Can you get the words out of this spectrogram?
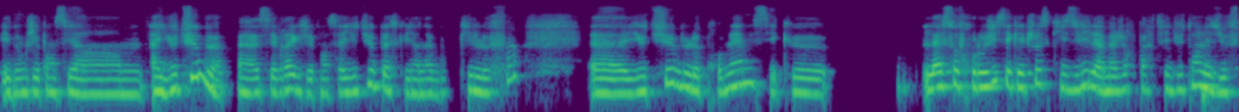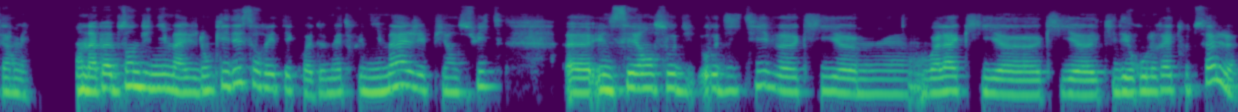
Et donc, j'ai pensé à, à YouTube. c'est vrai que j'ai pensé à YouTube parce qu'il y en a beaucoup qui le font. YouTube, le problème, c'est que la sophrologie, c'est quelque chose qui se vit la majeure partie du temps les yeux fermés. On n'a pas besoin d'une image. Donc l'idée, ça aurait été quoi? De mettre une image et puis ensuite euh, une séance auditive qui, euh, voilà, qui, euh, qui, qui, déroulerait toute seule?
